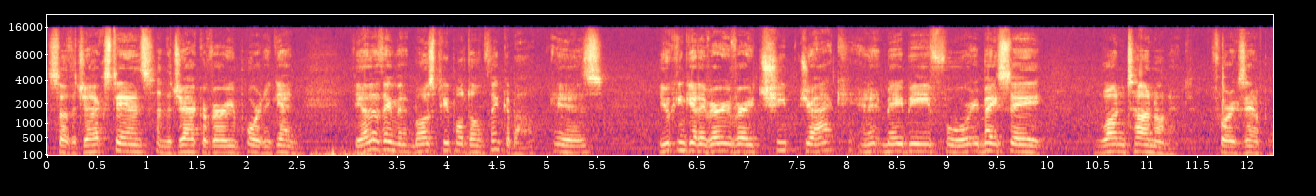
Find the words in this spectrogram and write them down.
So the jack stands and the jack are very important. Again, the other thing that most people don't think about is you can get a very, very cheap jack and it may be for, it may say one ton on it, for example.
